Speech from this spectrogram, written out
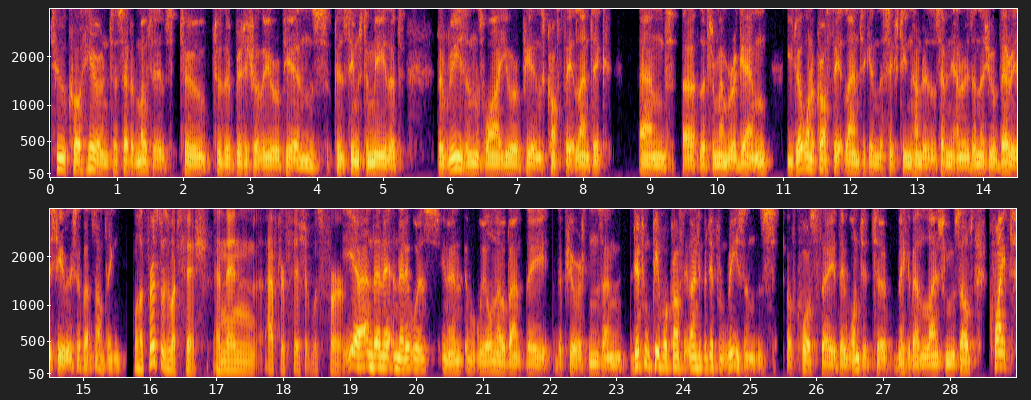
too coherent a set of motives to to the British or the Europeans. Because it seems to me that the reasons why Europeans crossed the Atlantic, and uh, let's remember again, you don't want to cross the Atlantic in the 1600s or 1700s unless you're very serious about something. Well, at first it was about fish, and then after fish it was fur. Yeah, and then it, and then it was, you know, we all know about the the Puritans and different people across the Atlantic for different reasons. Of course, they they wanted to make a better lives for themselves. Quite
